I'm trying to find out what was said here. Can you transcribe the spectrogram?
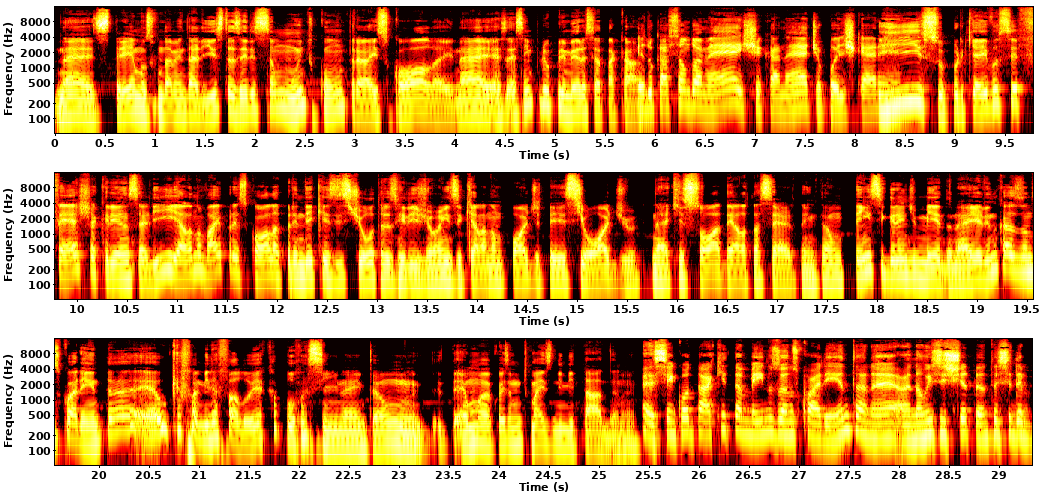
né, extremos, fundamentalistas, eles são muito contra a escola, e, né? É, é sempre o primeiro a ser atacado. Educação doméstica, né? Tipo, eles querem. Isso, porque aí você fecha a criança ali e ela não vai pra escola aprender que existe outras religiões e que ela não pode ter esse ódio, né? Que só a dela tá certa. Então tem esse grande medo, né? E ali no caso dos anos 40 é o que a família falou e acabou assim, né? Então é uma coisa muito mais limitada, né? É, sem contar que também nos anos 40, né, não existia tanto esse debate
